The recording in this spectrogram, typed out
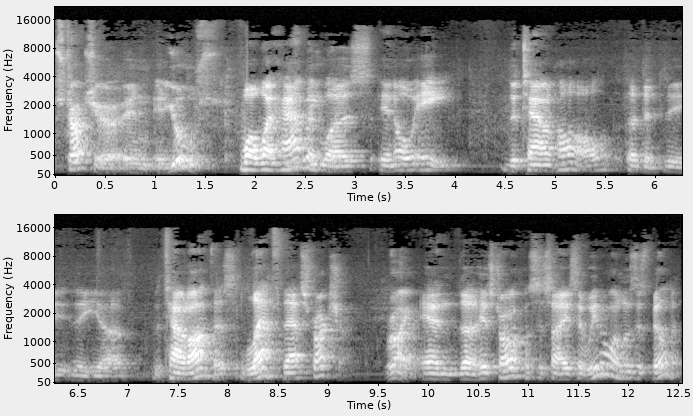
structure and, and use. Well, what happened was, in oh-eight, the town hall, uh, the, the, the, uh, the town office left that structure. Right, And the historical society said, we don't wanna lose this building.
